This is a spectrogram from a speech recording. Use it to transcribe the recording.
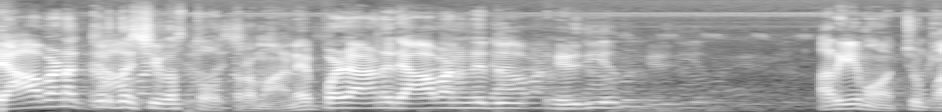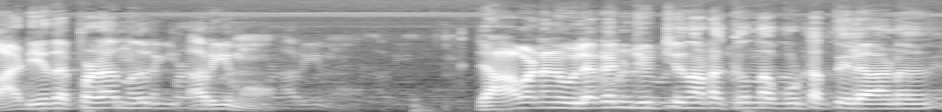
രാവണകൃത ശിവസ്തോത്രമാണ്. എപ്പോഴാണ് രാവണൻ ഇത് എഴുതിയത്? അറിയുമോ? പാടിയത് എപ്പോഴാന്ന് അറിയുമോ? രാവണൻ ഉലകം ചുറ്റി നടക്കുന്ന കൂട്ടത്തിലാണ്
